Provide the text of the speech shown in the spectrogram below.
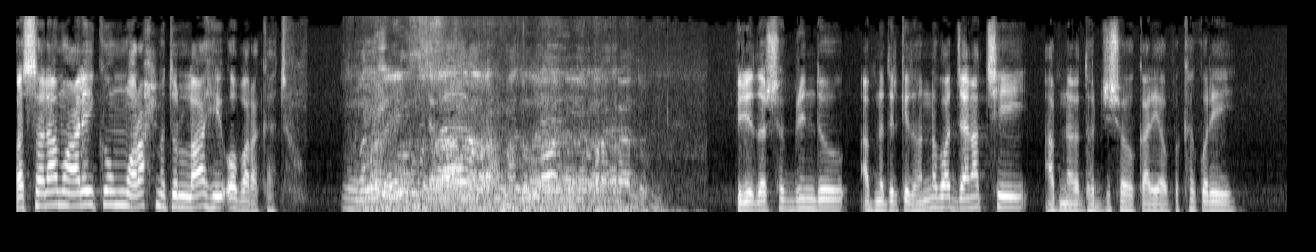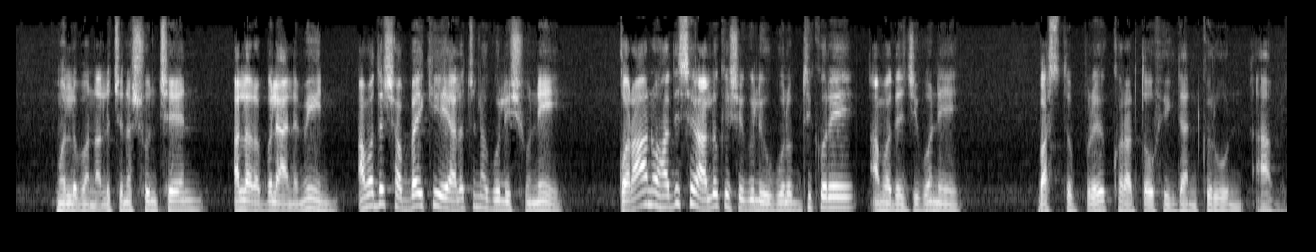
আসসালামু আলাইকুম ওরহমতুল্লাহ ওবরাকাতু প্রিয় দর্শকবৃন্দ, আপনাদেরকে ধন্যবাদ জানাচ্ছি। আপনারা ধৈর্য সহকারে অপেক্ষা করে মূল্যবান আলোচনা শুনছেন। আল্লাহ রব্বুল আলমিন আমাদের সবাইকে এই আলোচনাগুলি শুনে, কোরআন ও হাদিসের আলোকে সেগুলি উপলব্ধি করে আমাদের জীবনে বাস্তব প্রয়োগ করার তৌফিক দান করুন। আমি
